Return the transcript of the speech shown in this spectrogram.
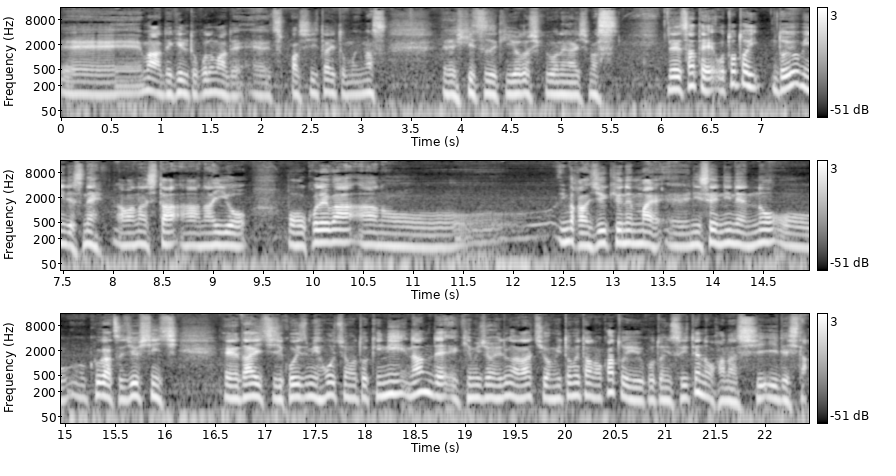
えーまあ、できるところまで、えー、突っ走りたいと思います、え、引き続きよろしくお願いします。でさておととい土曜日にですねお話した内容。これはあの今から19年前2002年の9月17日第一次小泉訪朝の時になんで金正日が拉致を認めたのかということについてのお話でした。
